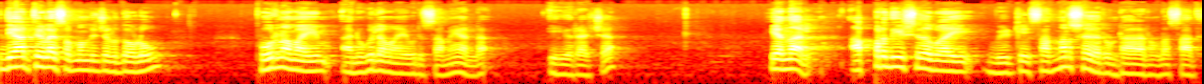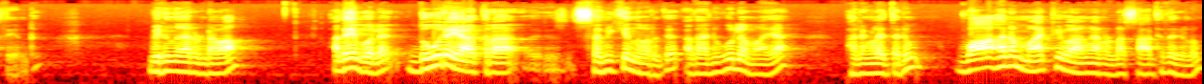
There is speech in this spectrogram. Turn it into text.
വിദ്യാർത്ഥികളെ സംബന്ധിച്ചിടത്തോളം പൂർണമായും അനുകൂലമായ ഒരു സമയമല്ല ഈ ഒരാഴ്ച. എന്നാൽ അപ്രതീക്ഷിതമായി വീട്ടിൽ സന്ദർശകരുണ്ടാകാനുള്ള സാധ്യതയുണ്ട്. വിരുന്നുകാരുണ്ടാവാം. അതേപോലെ ദൂരയാത്ര ശ്രമിക്കുന്നവർക്ക് അത് അനുകൂലമായ ഫലങ്ങളെ തരും. വാഹനം മാറ്റി വാങ്ങാനുള്ള സാധ്യതകളും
